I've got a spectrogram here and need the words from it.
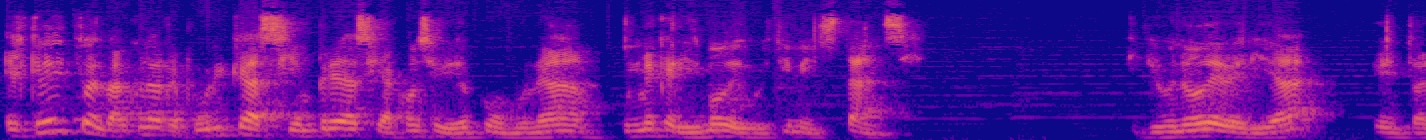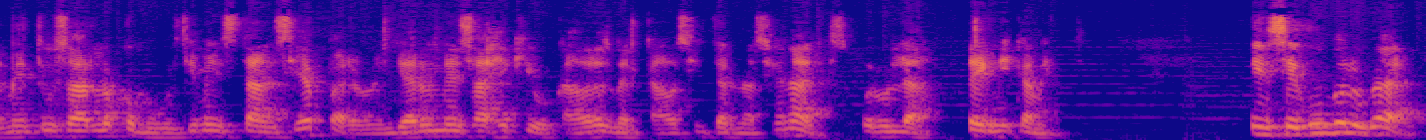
El crédito del Banco de la República siempre se ha concebido como una, un mecanismo de última instancia y uno debería eventualmente usarlo como última instancia para enviar un mensaje equivocado a los mercados internacionales, por un lado, técnicamente. En segundo lugar,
